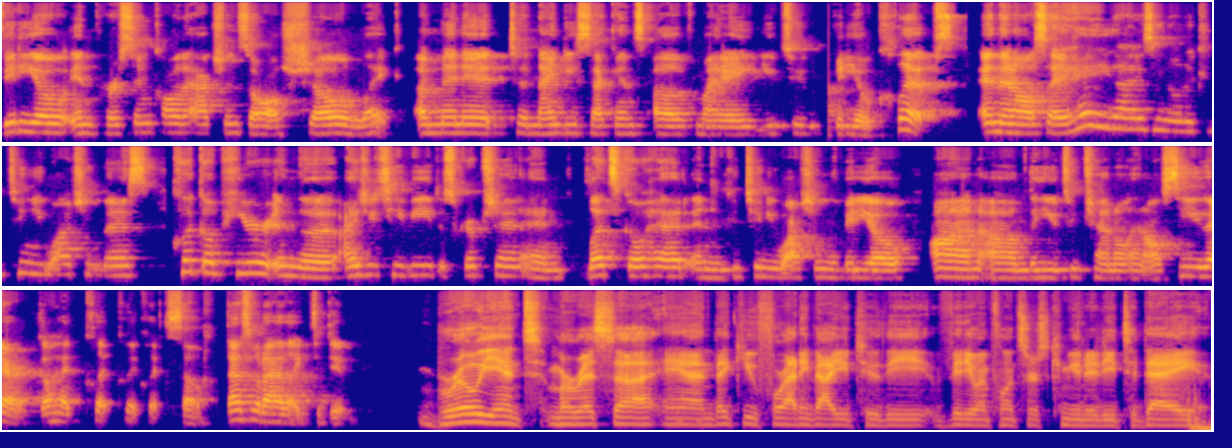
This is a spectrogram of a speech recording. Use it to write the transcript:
video in-person call to action. So I'll show like a minute to 90 seconds of my YouTube video clips. And then I'll say, hey, you guys, you know, to continue watching this, click up here in the IGTV description and let's go ahead and continue watching the video on um, the YouTube channel and I'll see you there. Go ahead, click, click, click. So that's what I like to do. Brilliant, Marissa. And thank you for adding value to the video influencers community today.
